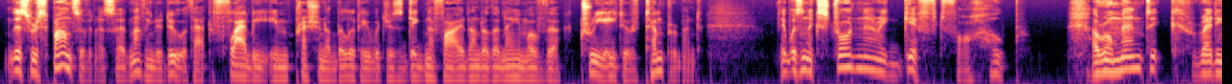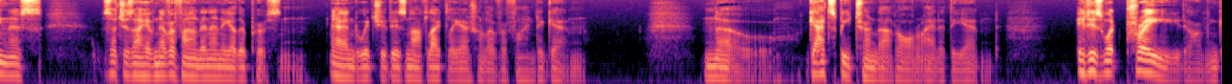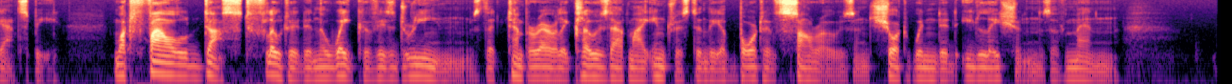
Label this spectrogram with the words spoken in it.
This responsiveness had nothing to do with that flabby impressionability which is dignified under the name of the creative temperament. It was an extraordinary gift for hope, a romantic readiness such as I have never found in any other person and which it is not likely I shall ever find again. No, Gatsby turned out all right at the end. It is what preyed on Gatsby, what foul dust floated in the wake of his dreams that temporarily closed out my interest in the abortive sorrows and short-winded elations of men.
